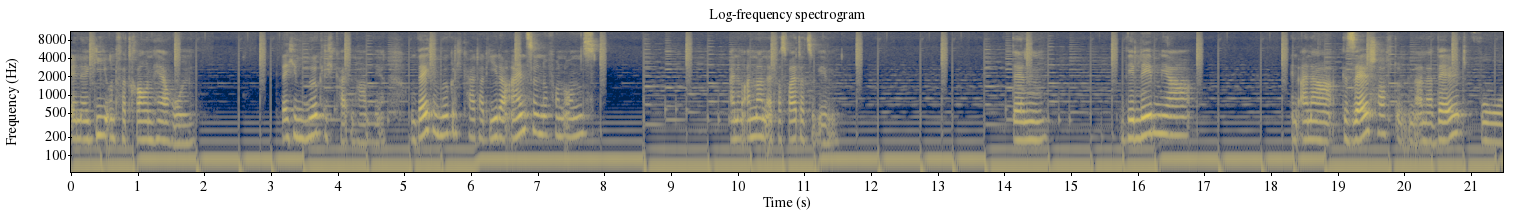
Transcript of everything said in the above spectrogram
Energie und Vertrauen herholen. Welche Möglichkeiten haben wir? Und welche Möglichkeit hat jeder einzelne von uns, einem anderen etwas weiterzugeben? Denn wir leben ja in einer Gesellschaft und in einer Welt, wo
